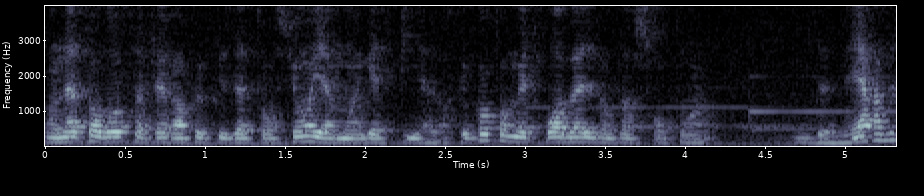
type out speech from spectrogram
on a tendance à faire un peu plus attention et à moins gaspiller. Alors que quand on met 3 balles dans un shampoing de merde,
